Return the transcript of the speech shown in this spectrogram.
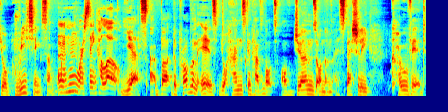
you're greeting someone. Hmm, We're saying hello. Yes, uh, but the problem is your hands can have lots of germs on them, especially COVID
